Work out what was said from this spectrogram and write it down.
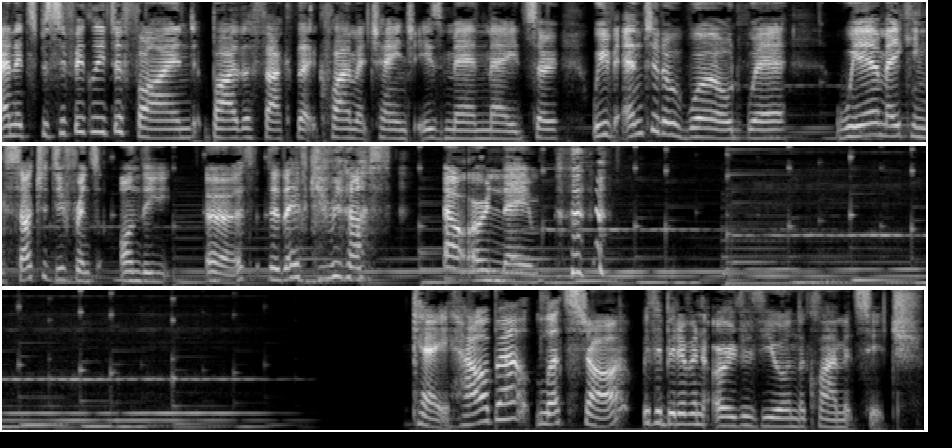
and it's specifically defined by the fact that climate change is man made. So we've entered a world where we're making such a difference on the Earth that they've given us our own name. okay, how about let's start with a bit of an overview on the climate sitch?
